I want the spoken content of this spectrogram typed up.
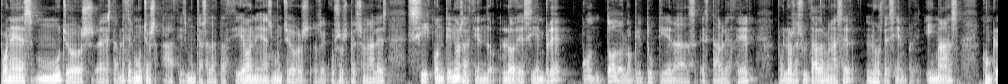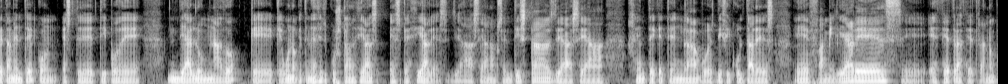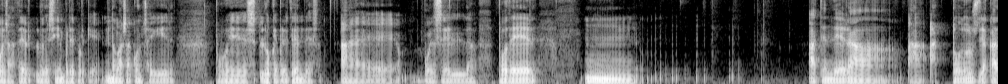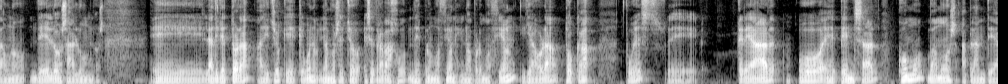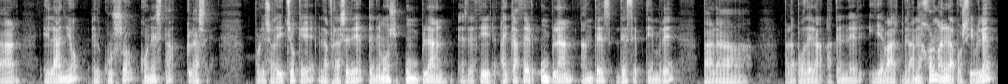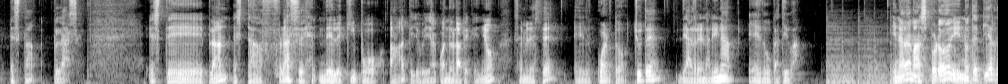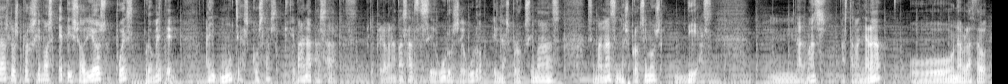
pones muchos, eh, estableces muchos ACIs, muchas adaptaciones, muchos recursos personales, si continúas haciendo lo de siempre, con todo lo que tú quieras establecer, pues los resultados van a ser los de siempre. Y más concretamente con este tipo de, de alumnado que, que, bueno, que tiene circunstancias especiales, ya sean absentistas, ya sea gente que tenga pues dificultades eh, familiares, eh, etcétera, etcétera. No puedes hacer lo de siempre porque no vas a conseguir pues lo que pretendes. Eh, pues el poder mm, atender a, todos y a cada uno de los alumnos. la directora ha dicho que, que, bueno, ya hemos hecho ese trabajo de promoción y no promoción y ahora toca pues crear o eh, pensar cómo vamos a plantear el año, el curso con esta clase. Por eso ha dicho que la frase de tenemos un plan, es decir, hay que hacer un plan antes de septiembre para, para poder atender y llevar de la mejor manera posible esta clase. Este plan, esta frase del equipo A que yo veía cuando era pequeño, se merece el cuarto chute de adrenalina educativa. Y nada más por hoy, no te pierdas los próximos episodios, pues prometen. Hay muchas cosas que van a pasar, pero van a pasar seguro, seguro en las próximas semanas, en los próximos días. Nada más, hasta mañana, un abrazo.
